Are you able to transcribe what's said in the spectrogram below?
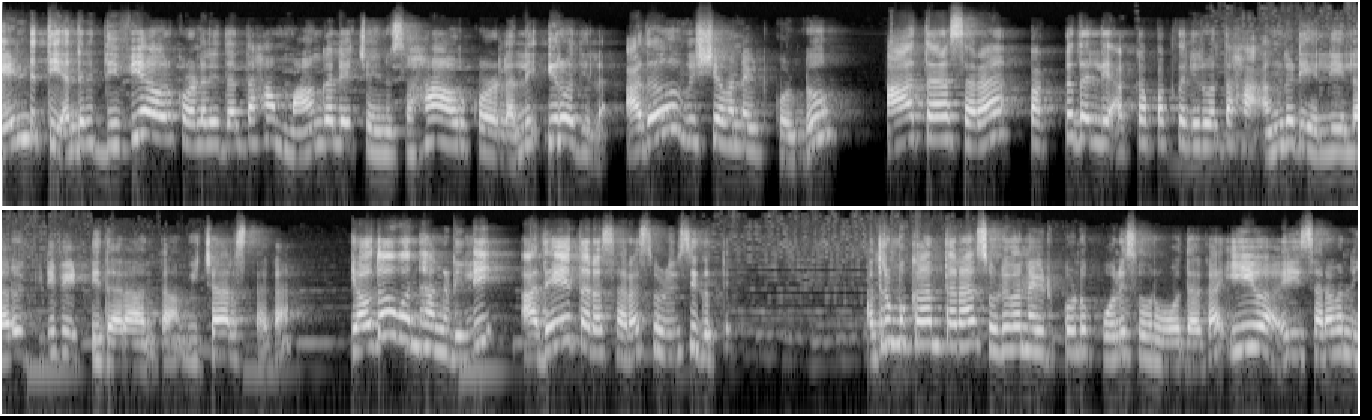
ಹೆಂಡತಿ, ಅಂದ್ರೆ ದಿವ್ಯ ಅವ್ರ ಕೊಳಲಿದ್ದಂತಹ ಮಾಂಗಲ್ಯ ಚೈನು ಸಹ ಅವ್ರ ಕೊರಳಲ್ಲಿ ಇರೋದಿಲ್ಲ. ಅದೋ ವಿಷಯವನ್ನ ಇಟ್ಕೊಂಡು ಆ ತರ ಸರ ಪಕ್ಕದಲ್ಲಿ, ಅಕ್ಕಪಕ್ಕದಲ್ಲಿರುವಂತಹ ಅಂಗಡಿಯಲ್ಲಿ ಎಲ್ಲರೂ ಗಿಡವಿ ಇಟ್ಟಿದಾರ ಅಂತ ವಿಚಾರಿಸಿದಾಗ ಯಾವುದೋ ಒಂದು ಅಂಗಡಿಲಿ ಅದೇ ತರ ಸರ ಸುಳಿವು ಸಿಗುತ್ತೆ. ಅದ್ರ ಮುಖಾಂತರ ಸುಳಿವನ್ನ ಇಟ್ಕೊಂಡು ಪೊಲೀಸವರು ಹೋದಾಗ ಈ ಈ ಸರವನ್ನು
